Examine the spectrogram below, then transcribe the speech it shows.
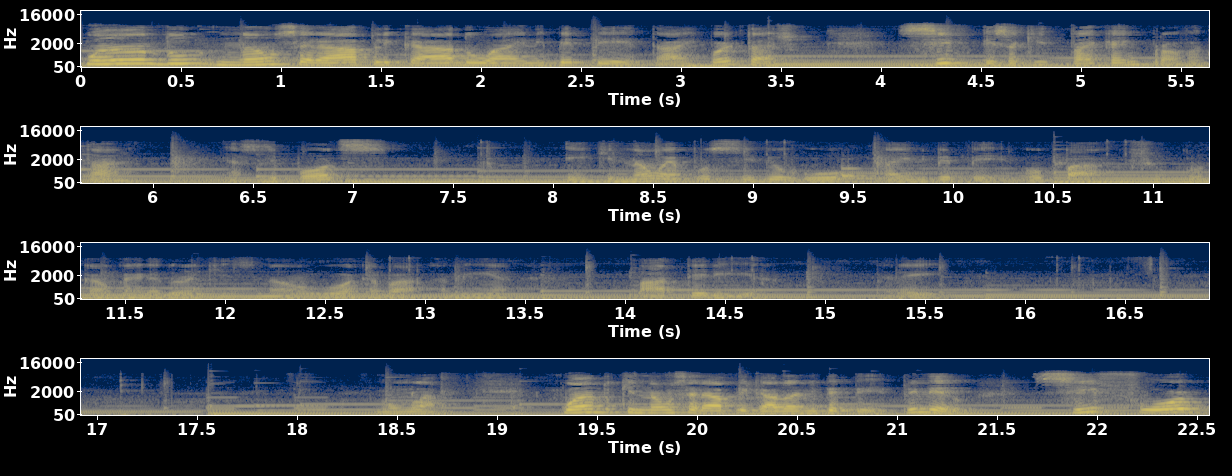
Quando não será aplicado o ANPP, tá? Importante. Se isso aqui vai cair em prova, tá? Essas hipóteses em que não é possível o ANPP. Opa, deixa eu colocar um carregador aqui, senão vou acabar a minha bateria. Pera aí. Vamos lá. Quando que não será aplicado o ANPP? Primeiro, se for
